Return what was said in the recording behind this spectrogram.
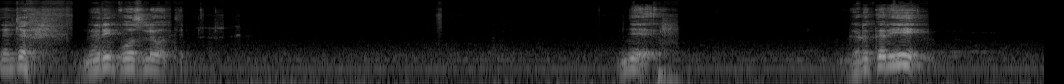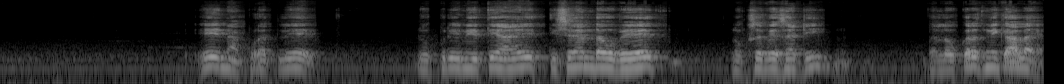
त्यांच्या घरी पोचले होते. म्हणजे गडकरी हे नागपुरातले लोकप्रिय नेते आहेत. तिसऱ्यांदा उभे आहेत लोकसभेसाठी. तर लवकरच निकाल आहे.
